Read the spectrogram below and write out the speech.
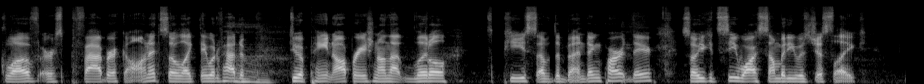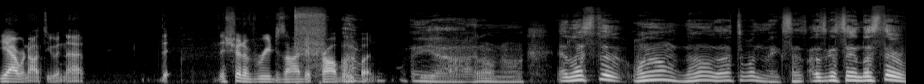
glove or fabric on it. So like they would have had to do a paint operation on that little piece of the bending part there. So you could see why somebody was just like, yeah, we're not doing that. They, they should have redesigned it probably, but Yeah, I don't know. Unless the well, no, that wouldn't make sense. I was gonna say unless they're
